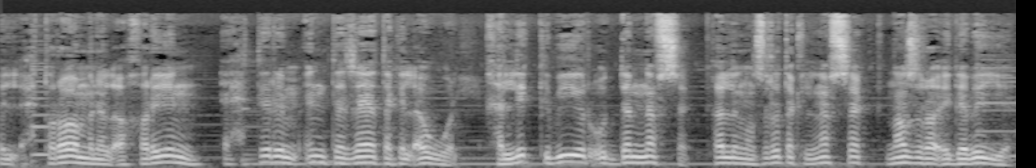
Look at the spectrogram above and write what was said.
الاحترام من الآخرين احترم أنت ذاتك الأول. خليك كبير قدام نفسك. خلي نظرتك لنفسك نظرة إيجابية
